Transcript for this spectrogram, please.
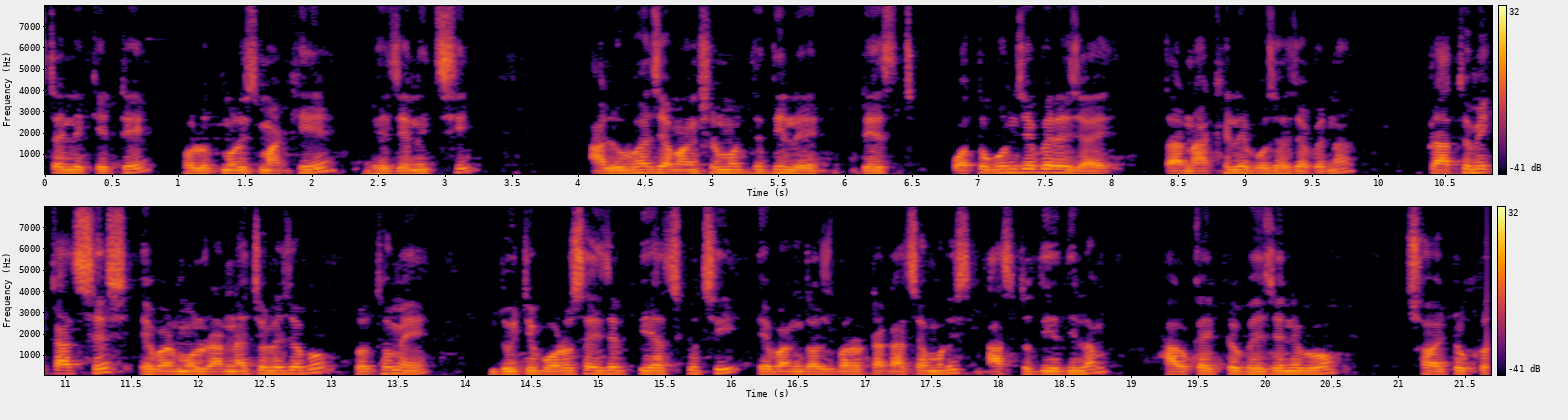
স্টাইলে কেটে হলুদ মরিচ মাখিয়ে ভেজে নিচ্ছি। আলু ভাজা মাংসের মধ্যে দিলে টেস্ট কত গুণ যে বেড়ে যায় তা না খেলে বোঝা যাবে না। প্রাথমিক কাজ শেষ, এবার মূল রান্নায় চলে যাব। প্রথমে দুইটি বড় সাইজের পেঁয়াজ কুচি এবং দশ বারোটা কাঁচামরিচ আস্ত দিয়ে দিলাম। হালকা একটু ভেজে নেব। ছয় টুকরো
